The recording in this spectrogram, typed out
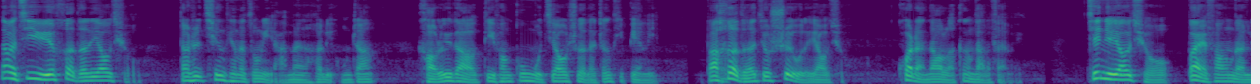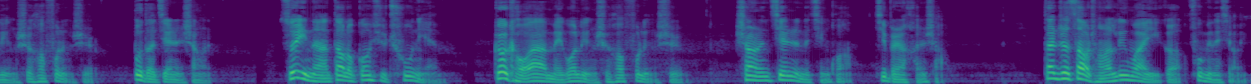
那么，基于赫德的要求，当时清廷的总理衙门和李鸿章考虑到地方公务交涉的整体便利。把赫德就税务的要求扩展到了更大的范围，坚决要求外方的领事和副领事不得兼任商人。所以呢，到了光绪初年，各口岸美国领事和副领事商人兼任的情况基本上很少，但这造成了另外一个负面的效应，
